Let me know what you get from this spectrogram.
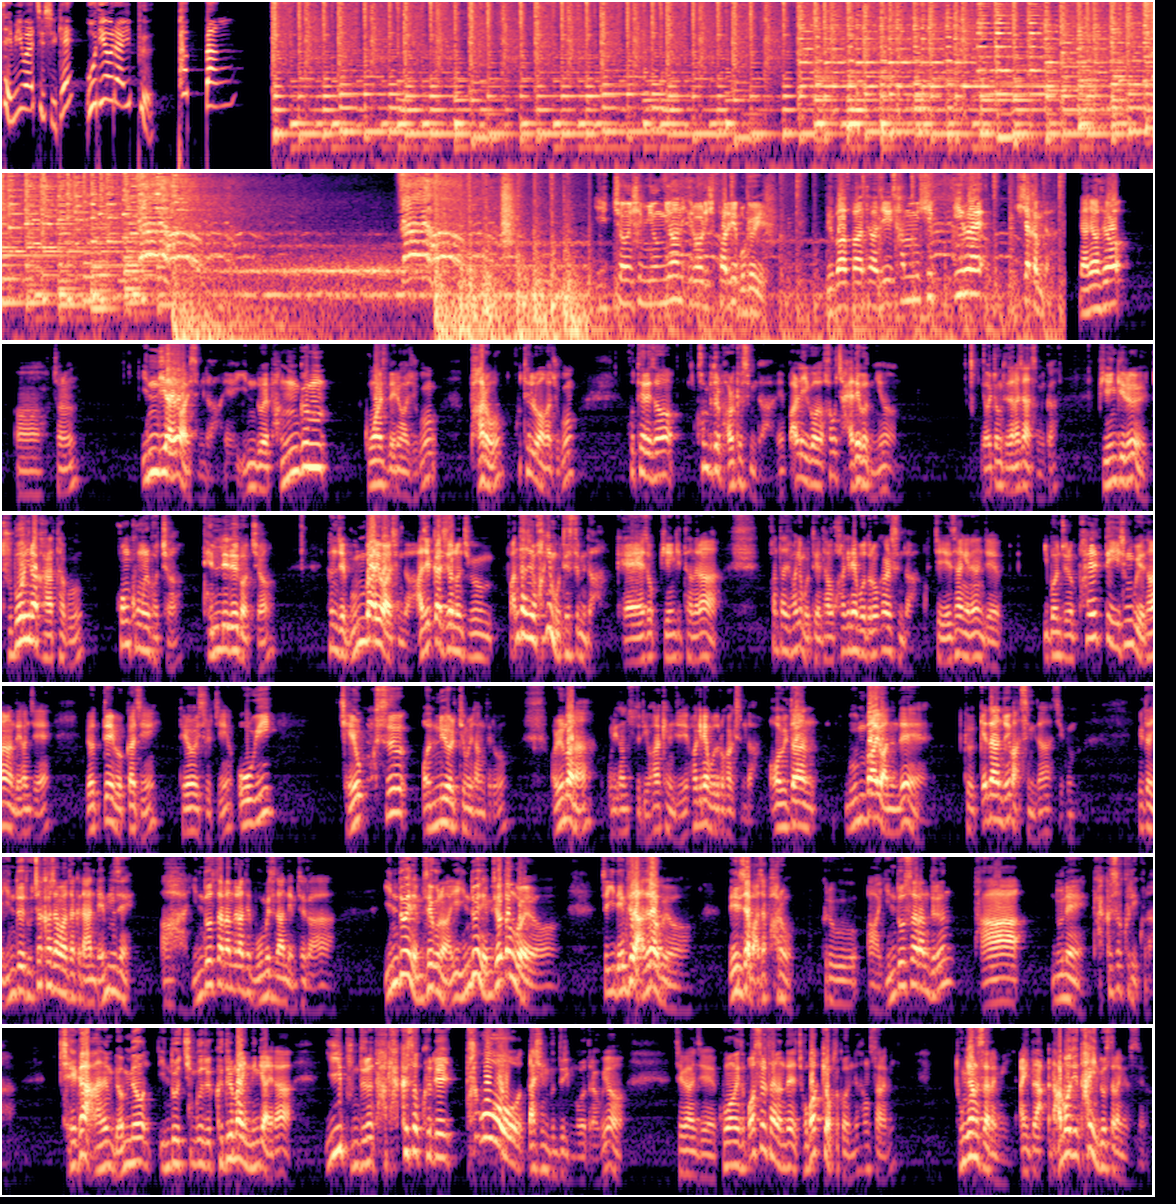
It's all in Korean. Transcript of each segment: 재미와 지식의 오디오 라이프 팝빵! (2016년 1월 28일) 목요일 느바 판타지 31회 시작합니다 네 안녕하세요 어 저는 인디아에 와 있습니다 예, 인도에 방금 공항에서 내려가지고 바로 호텔로 와가지고 호텔에서 컴퓨터를 바로 켰습니다 예, 빨리 이거 하고 자야 되거든요 열정 대단하지 않습니까 비행기를 두 번이나 갈아타고 홍콩을 거쳐 델리를 거쳐 현재 문바이에 와 있습니다. 아직까지 저는 지금 판타지를 확인 못했습니다. 계속 비행기 타느라 판타지 확인 못했는데 한번 확인해 보도록 하겠습니다. 제 예상에는 이제 이번 주는 8대2 승부 예상하는데 현재 몇 대 몇까지 되어 있을지 5위 제옥스 언리얼 팀을 상대로 얼마나 우리 선수들이 활약했는지 확인해 보도록 하겠습니다. 어 일단 문바이 왔는데 그 깨달은 점이 많습니다. 지금 일단 인도에 도착하자마자 그 난 냄새 아, 인도 사람들한테 몸에서 난 냄새가 인도의 냄새구나. 이 인도의 냄새였던 거예요. 이 냄새 나더라고요. 내리자마자 바로. 그리고 아, 인도 사람들은 다 눈에 다크서클이 있구나. 제가 아는 몇몇 인도 친구들 그들만 있는 게 아니라 이 분들은 다 다크서클을 타고 나신 분들인 거더라고요. 제가 이제 공항에서 버스를 타는데 저밖에 없었거든요. 한국 사람이. 동양 사람이. 아니, 나, 나머지는 다 인도 사람이었어요.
